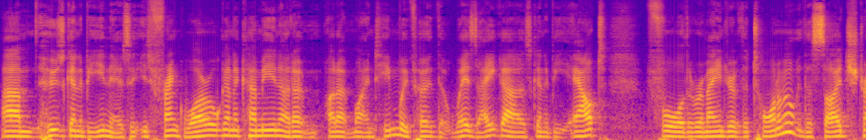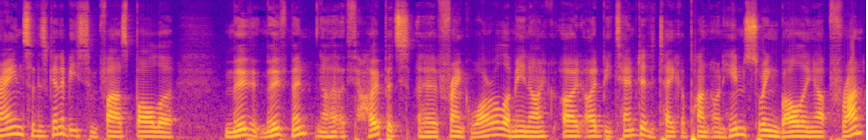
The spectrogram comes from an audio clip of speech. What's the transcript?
Um, who's going to be in there? Is, is Frank Worrell going to come in? I don't. I don't mind him. We've heard that Wes Agar is going to be out for the remainder of the tournament with a side strain. So there's going to be some fast bowler move, movement. I hope it's uh, Frank Worrell. I mean, I, I'd, I'd, be tempted to take a punt on him, swing bowling up front.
